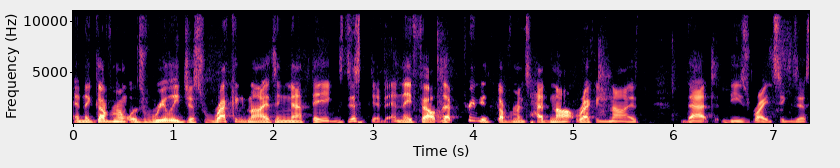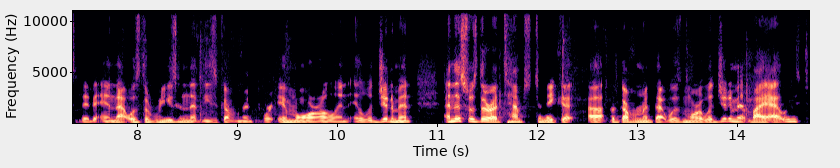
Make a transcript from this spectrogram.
and the government was really just recognizing that they existed and they felt that previous governments had not recognized that these rights existed. And that was the reason that these governments were immoral and illegitimate. And this was their attempt to make a, a, government that was more legitimate by at least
